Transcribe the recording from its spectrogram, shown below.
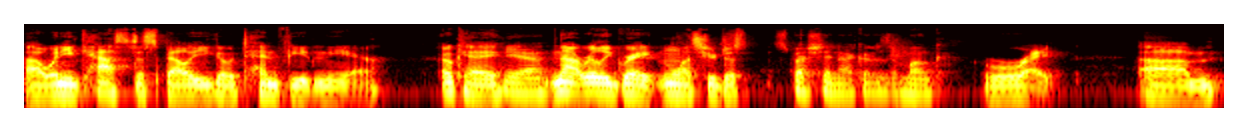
uh, when you cast a spell, you go ten feet in the air. Okay, Yeah. not really great unless you're just Especially not good as a monk. right. Um,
